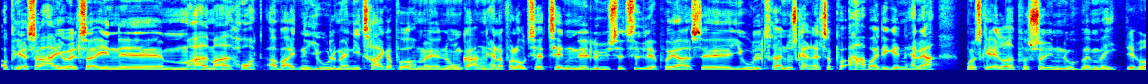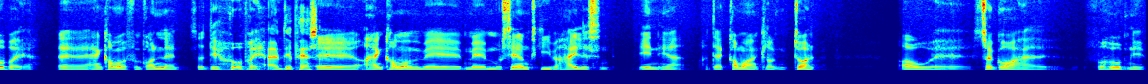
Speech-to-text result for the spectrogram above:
Og Per, så har I jo altså en øh, meget, meget hårdt arbejdende julemand. I trækker på ham øh, nogle gange. Han har fået lov til at tænde øh, lyset tidligere på jeres øh, juletræ. Nu skal han altså på arbejde igen. Han er måske allerede på søen nu. Hvem ved? Det håber jeg. Uh, han kommer fra Grønland, så det håber jeg. Ja, det passer. Uh, og han kommer med, med museumskibet Heilesen ind her, og der kommer han kl. 12. Og uh, så går han forhåbentlig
